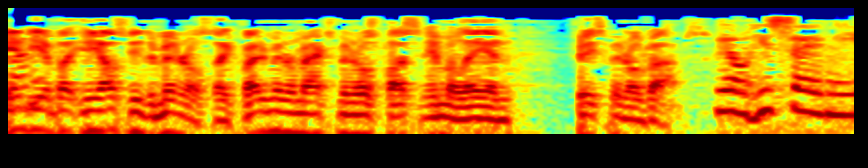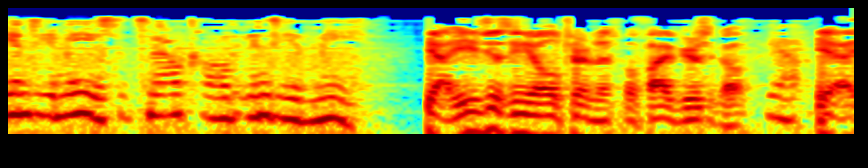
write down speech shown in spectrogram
indium, but you also need the minerals like Vitamin Max Minerals Plus and Himalayan trace mineral drops. Bill, he's saying the Indiamese. It's now called Indian Me. Yeah, he's using the old term. That's about five years ago. Yeah. Yeah,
